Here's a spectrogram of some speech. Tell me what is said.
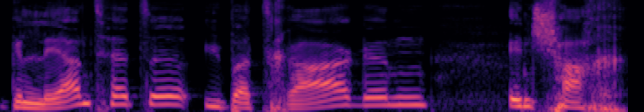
gelernt hätte, übertragen in Schach.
